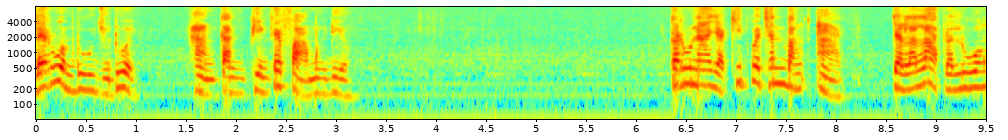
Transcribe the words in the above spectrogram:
และร่วมดูอยู่ด้วย ห่างกันเพียงแค่ฝ่ามือเดียว กรุณาอย่าคิดว่าฉันบังอาจ จะละลาบละลวง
